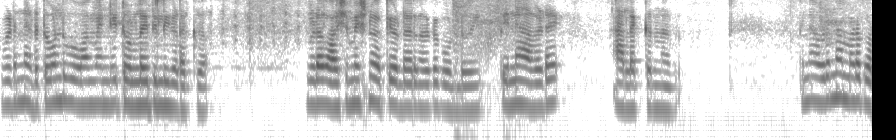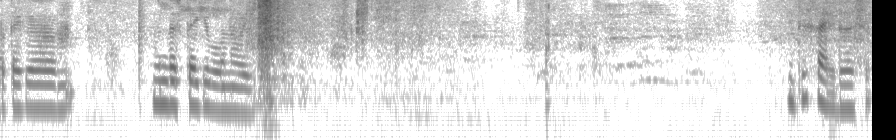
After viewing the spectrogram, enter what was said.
ഇവിടുന്ന് എടുത്തുകൊണ്ട് പോകാൻ വേണ്ടിയിട്ടുള്ള ഇതിൽ കിടക്കുക. ഇവിടെ വാഷിംഗ് മെഷീനും ഒക്കെ ഉണ്ടായിരുന്നു അതൊക്കെ കൊണ്ടുപോയി. പിന്നെ അവിടെ അലക്കുന്നത്. പിന്നെ അവിടെ നമ്മുടെ പുറത്തേക്ക് മുൻവശത്തേക്ക് പോകുന്ന വഴി. ഇത് സൈഡ് വശം.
